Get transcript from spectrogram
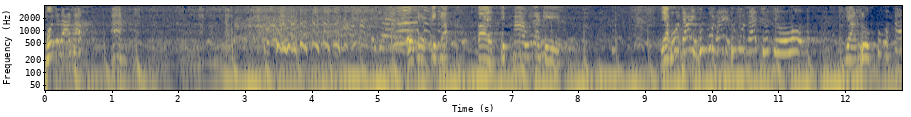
หมดเวลาครับ อะ โอเคปิดครับ ไป 15 วินาที อย่าพูดได้พิ่งพูดนะอย่าเพิ่งพูดนะจูจูอยากรู้ว่า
